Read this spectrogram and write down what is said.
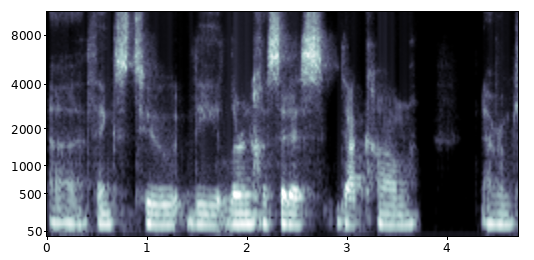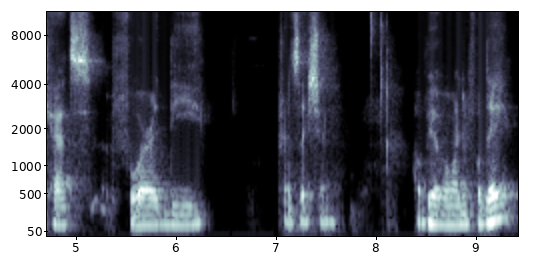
Uh, thanks to the learnchassidus.com, Avram Katz, for the translation. Hope you have a wonderful day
